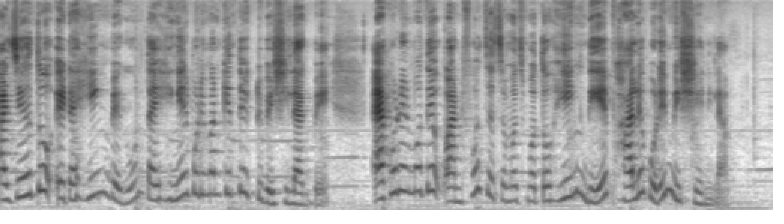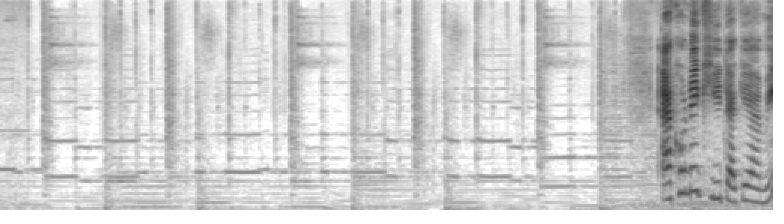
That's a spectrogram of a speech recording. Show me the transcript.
আর যেহেতু এটা হিং বেগুন, তাই হিংয়ের পরিমাণ কিন্তু একটু বেশি লাগবে। এখন এর মধ্যে ওয়ান ফোর চা চামচ মতো হিং দিয়ে ভালো করে মিশিয়ে নিলাম। এখন এই ঘিটাকে আমি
